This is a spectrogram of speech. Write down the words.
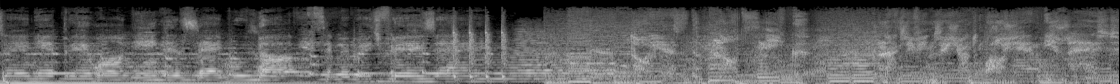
że nie było nigdy senów Chcemy być free To jest nocnik na 98 i 6.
